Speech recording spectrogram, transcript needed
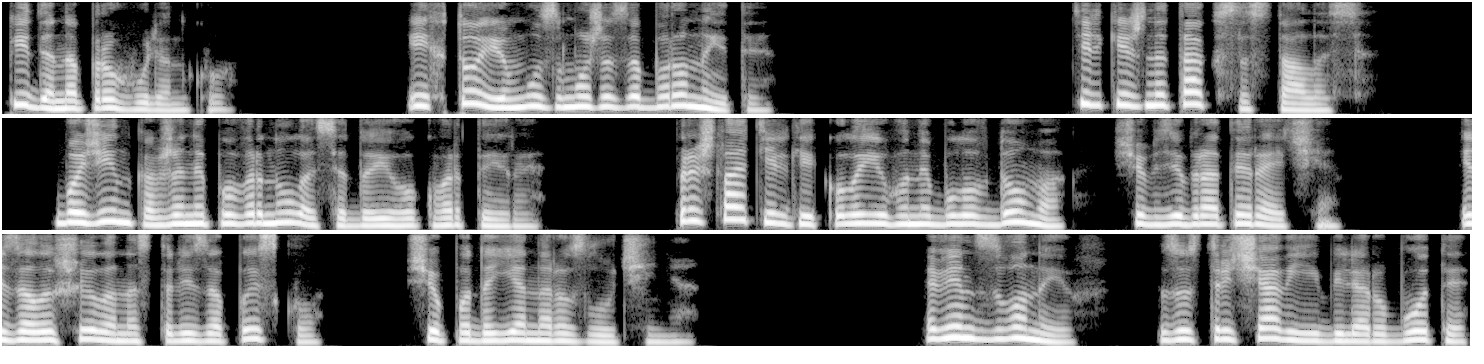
піде на прогулянку. І хто йому зможе заборонити? Тільки ж не так все сталося. Бо жінка вже не повернулася до його квартири. Прийшла тільки, коли його не було вдома, щоб зібрати речі. і залишила на столі записку, що подає на розлучення. Він дзвонив, зустрічав її біля роботи,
